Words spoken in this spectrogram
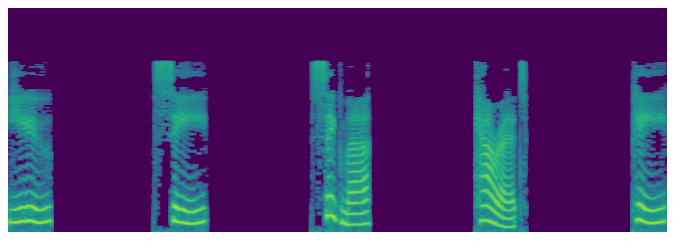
U C sigma caret P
